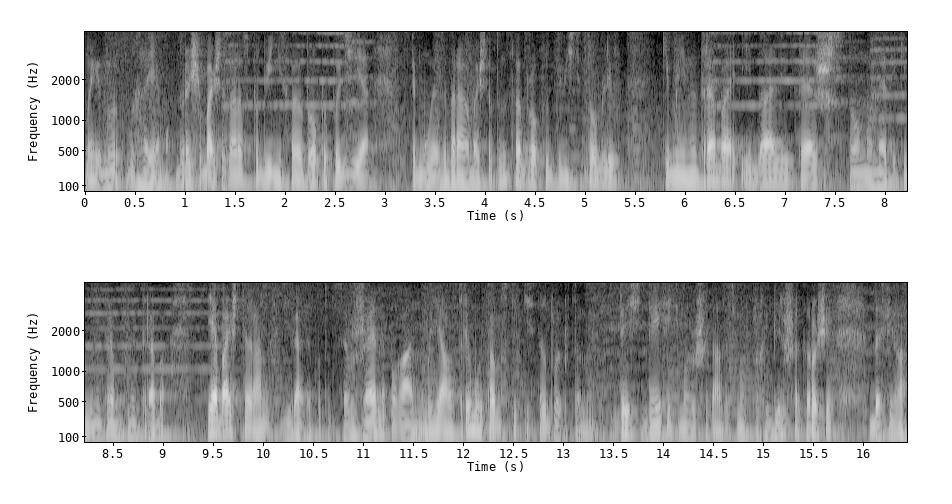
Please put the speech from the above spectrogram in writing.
Ну і ми виграємо. До речі, бачите, зараз подвійні стардропи подія, тому я забираю, бачите, один стардроп, тут 200 доблів, які мені не треба, і далі теж 100 монет, які мені треба, не треба. Я бачите ранг 9, тобто це вже непогано, бо я отримую там скільки стардропів, там десь 10, може 16, може трохи більше. Коротше, дофіга.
